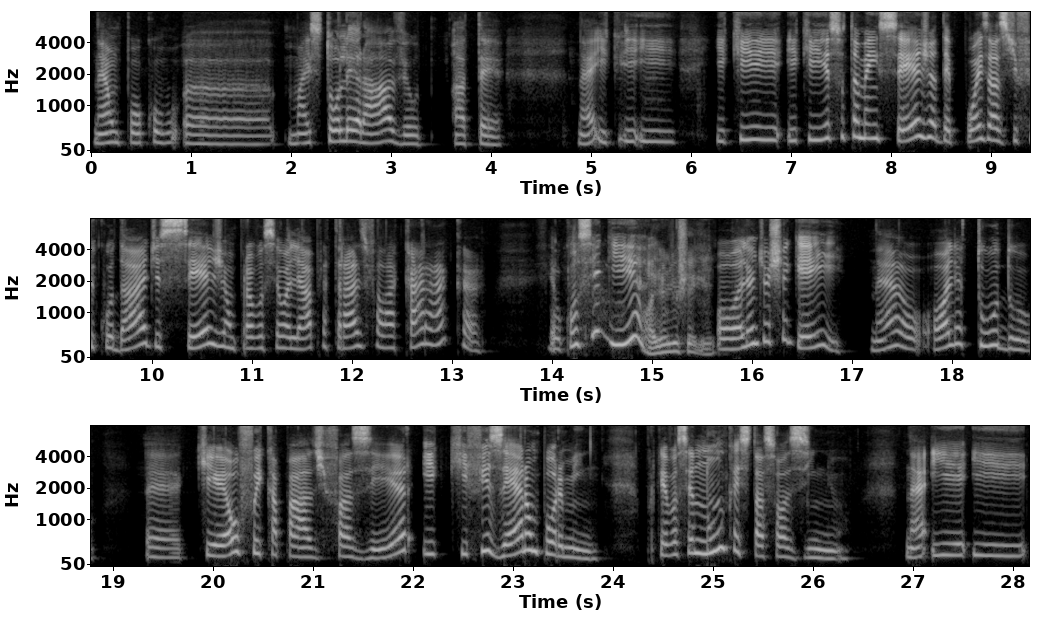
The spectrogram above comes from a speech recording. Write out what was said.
né? Um pouco uh, mais tolerável até, né? E, e, e, que, e que isso também seja depois, as dificuldades sejam para você olhar para trás e falar: caraca, eu consegui. Olha onde eu cheguei. Olha onde eu cheguei, né? Olha tudo é, que eu fui capaz de fazer e que fizeram por mim. Porque você nunca está sozinho, né? E, e,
